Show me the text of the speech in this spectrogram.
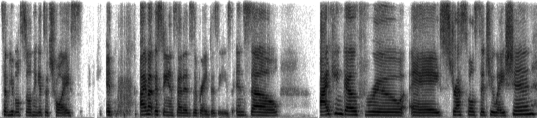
some people still think it's a choice. It, I'm at the stance that it's a brain disease, and so I can go through a stressful situation,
